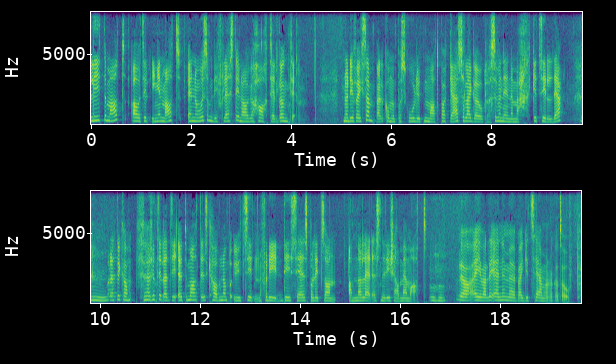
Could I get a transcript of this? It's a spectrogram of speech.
Lite mat, av og til ingen mat, er noe som de fleste i Norge har tilgang til. Når de f.eks. kommer på skole uten matpakke, så legger jo klassevenninnene merke til det. Og dette kan føre til at de automatisk havner på utsiden, fordi de ses på litt sånn annerledes når de ikke har med mat. Ja, jeg er veldig enig med begge temaene dere tar opp.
